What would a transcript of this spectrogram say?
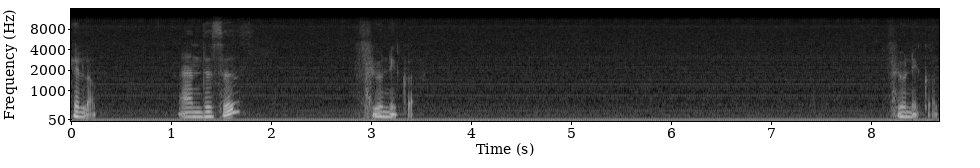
hilum and this is funicle. Funicle.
